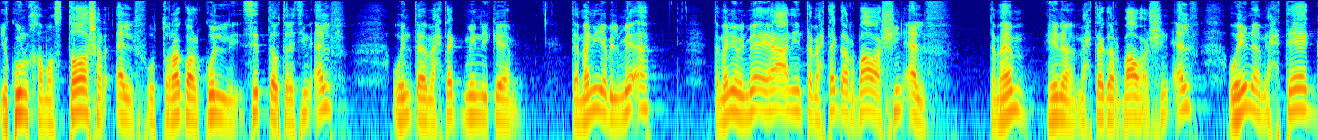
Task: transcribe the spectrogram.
يكون 15000 والتراجع الكلي 36000 وأنت محتاج مني كام؟ 8% 8% يعني انت محتاج 24000 تمام؟ هنا محتاج 24000 وهنا محتاج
